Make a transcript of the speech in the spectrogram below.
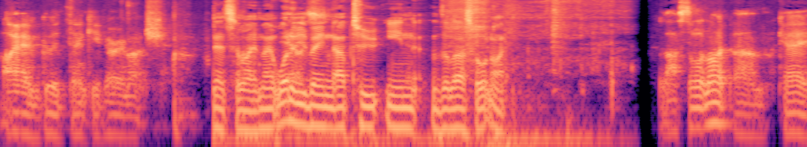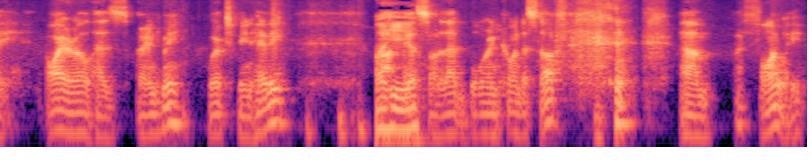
I am good, thank you very much. That's the way, mate. What have you been up to in the last fortnight? Last fortnight, um, okay, IRL has owned me. Work's been heavy. I hear you. Outside of that boring kind of stuff, um, I finally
